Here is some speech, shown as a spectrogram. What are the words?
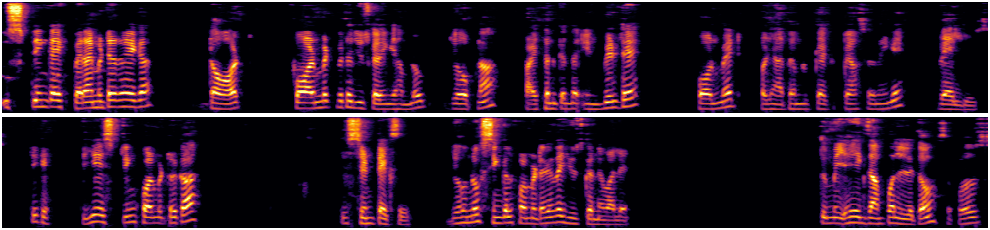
उस स्ट्रिंग का एक पैरामीटर रहेगा। डॉट फॉर्मेट मेथड यूज़ करेंगे हम लोग, जो अपना पाइथन के अंदर इनबिल्ट है फॉर्मेट और यहाँ पे हम लोग क्या प्रयास करेंगे? वैल्यूज़ ठीक है? तो ये स्ट्रिंग फॉर्मेटर का सिंटेक्स है, जो हम लोग सिंगल फॉर्मेटर के अंदर यूज़ करने वाले हैं। तो मैं यही एग्जांपल ले लेता हूँ। सपोज़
